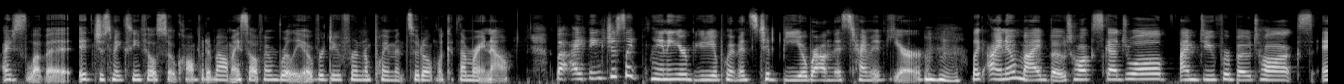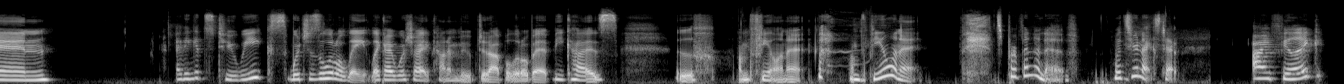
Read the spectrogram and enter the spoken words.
I just love it. It just makes me feel so confident about myself. I'm really overdue for an appointment, so don't look at them right now. But I think just like planning your beauty appointments to be around this time of year. Mm-hmm. Like I know my Botox schedule. I'm due for Botox in I think it's two weeks, which is a little late. Like I wish I had kind of moved it up a little bit because ugh, I'm feeling it. I'm feeling it. It's preventative. What's your next tip? I feel like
